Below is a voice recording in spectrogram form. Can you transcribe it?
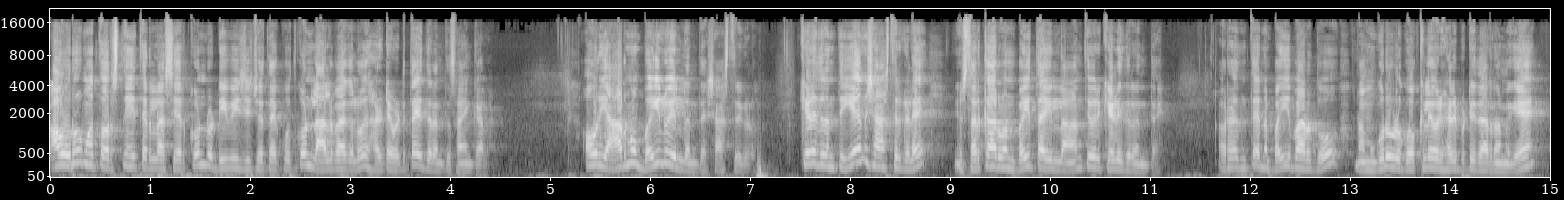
ಅವರು ಮತ್ತು ಅವ್ರ ಸ್ನೇಹಿತರೆಲ್ಲ ಸೇರಿಕೊಂಡು ಡಿ ವಿ ಜಿ ಜೊತೆ ಕೂತ್ಕೊಂಡು ಲಾಲ್ಬಾಗಲ್ಲಿ ಹೋಗಿ ಹರಟೆ ಹೊಡಿತಾ ಇದ್ದರಂತೆ ಸಾಯಂಕಾಲ. ಅವ್ರು ಯಾರನ್ನೂ ಬೈಲು ಇಲ್ಲಂತೆ ಶಾಸ್ತ್ರಿಗಳು. ಕೇಳಿದ್ರಂತೆ, ಏನು ಶಾಸ್ತ್ರಿಗಳೇ, ನೀವು ಸರ್ಕಾರವನ್ನು ಬೈತಾ ಇಲ್ಲ ಅಂತ ಇವ್ರು ಕೇಳಿದ್ರಂತೆ. ಅವರಂತೆ ಬೈಬಾರ್ದು. ನಮ್ಮ ಗುರುಗಳು ಗೋಖಲೆ ಅವರು ಹೇಳಿಬಿಟ್ಟಿದ್ದಾರೆ ನಮಗೆ.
